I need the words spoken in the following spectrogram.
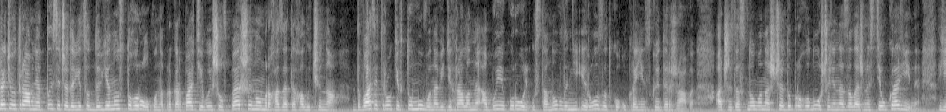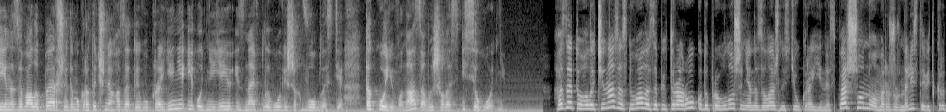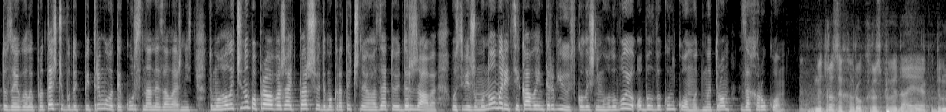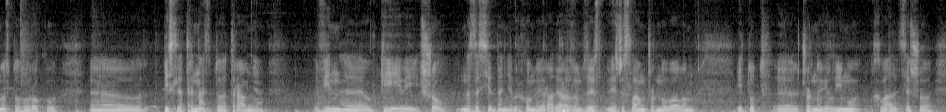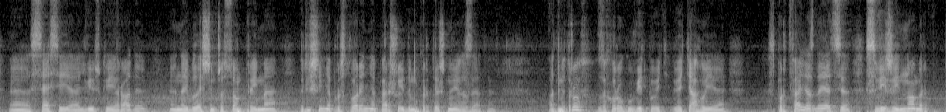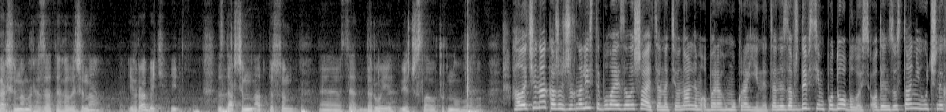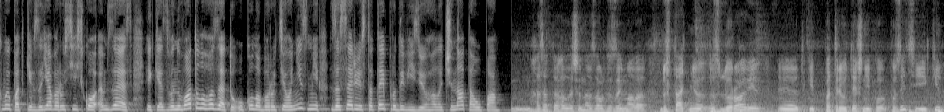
3 травня 1990 року на Прикарпатті вийшов перший номер газети Галичина. 20 років тому вона відіграла неабияку роль у становленні і розвитку української держави, адже заснована ще до проголошення незалежності України. Її називали першою демократичною газетою в Україні і однією із найвпливовіших в області. Такою вона залишилась і сьогодні. Газету Галичина заснували за півтора року до проголошення незалежності України. З першого номера журналісти відкрито заявили про те, що будуть підтримувати курс на незалежність. Тому Галичину по праву вважають першою демократичною газетою держави. У свіжому номері цікаве інтерв'ю з колишнім головою облвиконкому Дмитром Захаруком. Дмитро Захарук розповідає, як 90-го року, е, після 13 травня, він е, в Києві йшов на засідання Верховної Ради разом з В'ячеславом Чорноволом. І тут е, Чорновіл йому хвалиться, що е, сесія Львівської ради найближчим часом прийме рішення про створення першої демократичної газети. А Дмитро Захарук у відповідь витягує з портфеля, здається, свіжий номер, перший номер газети Галичина і робить і з дарчим надписом е, це дарує В'ячеславу Чорноволу. Галичина, кажуть журналісти, була і залишається національним оберегом України. Це не завжди всім подобалось. Один з останніх гучних випадків заяви російського МЗС, яке звинуватило газету у колабораціонізмі за серію статей про дивізію Галичина та УПА. Газета Галичина завжди займала достатньо здорові, е, такі патріотичні позиції, які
